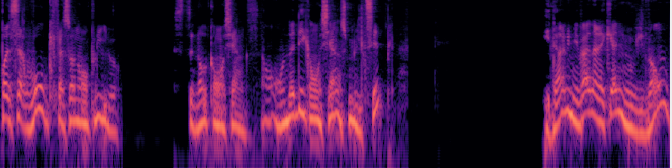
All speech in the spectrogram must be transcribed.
Pas le cerveau qui fait ça non plus, là. C'est une autre conscience. On a des consciences multiples. Et dans l'univers dans lequel nous vivons,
